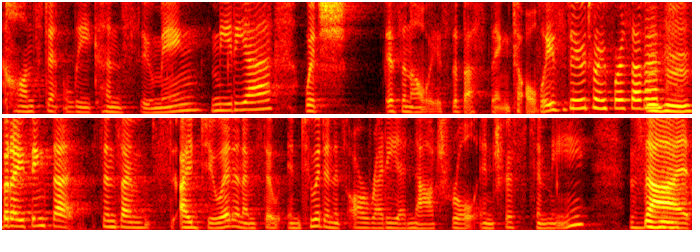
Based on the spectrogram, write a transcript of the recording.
constantly consuming media, which isn't always the best thing to always do 24 7 mm-hmm. but i think that since i'm i do it and i'm so into it and it's already a natural interest to me that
